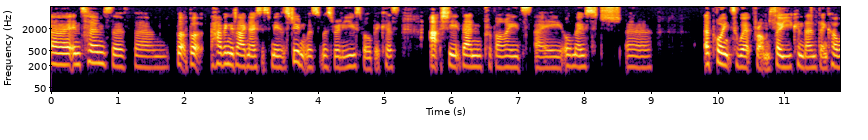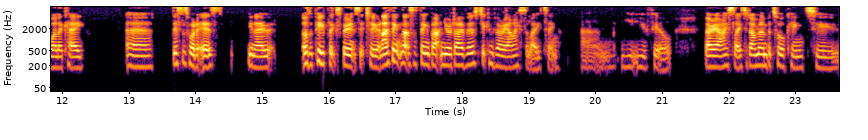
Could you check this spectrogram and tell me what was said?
uh, in terms of, um, but but having a diagnosis for me as a student was was really useful because actually it then provides a almost uh, a point to work from. So you can then think, oh well, okay, uh, this is what it is. You know, other people experience it too. And I think that's the thing about neurodiversity, it can be very isolating. Um, you, you, feel very isolated. I remember talking to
